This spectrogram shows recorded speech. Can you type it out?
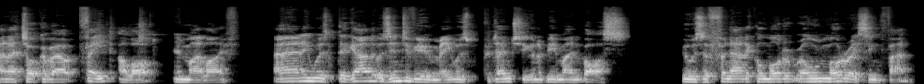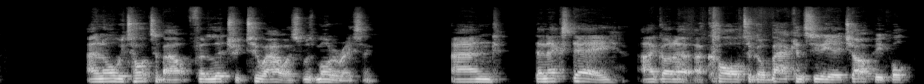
and I talk about fate a lot in my life. And he was the guy that was interviewing me was potentially going to be my boss. who was a fanatical motor, motor racing fan. And all we talked about for literally two hours was motor racing. And the next day, I got a, a call to go back and see the HR people.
